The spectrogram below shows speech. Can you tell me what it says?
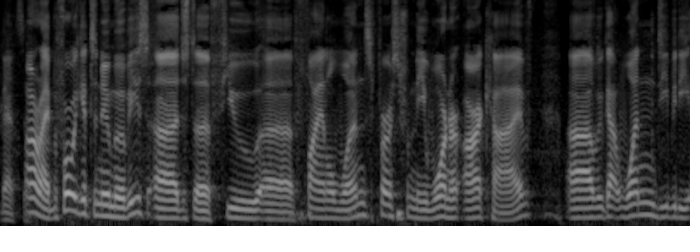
that's it. All right, before we get to new movies, uh, just a few uh, final ones. First, from the Warner Archive, uh, we've got one DVD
